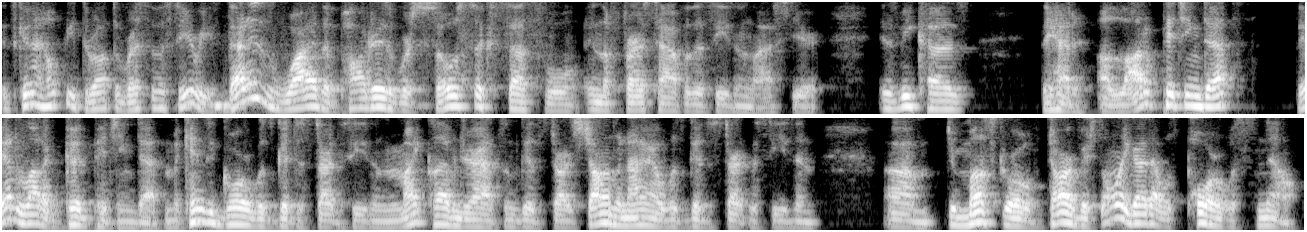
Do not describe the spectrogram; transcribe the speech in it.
it's going to help you throughout the rest of the series. That is why the Padres were so successful in the first half of the season last year, is because they had a lot of pitching depth they had a lot of good pitching depth. Mackenzie Gore was good to start the season. Mike Clevinger had some good starts. Sean Manaea was good to start the season. Um, Jim Musgrove, Darvish, the only guy that was poor was Snell.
